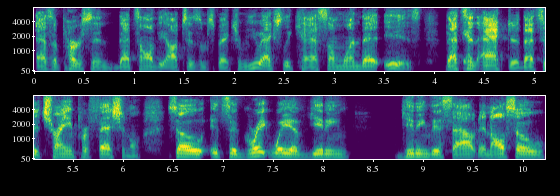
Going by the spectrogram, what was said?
as a person that's on the autism spectrum, you actually cast someone that is. That's yeah. an actor, that's a trained professional. So it's a great way of getting getting this out and also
